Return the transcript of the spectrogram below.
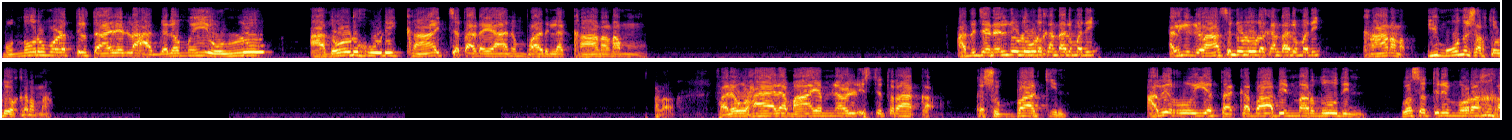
മുന്നൂറ് മുഴത്തിൽ താഴെയുള്ള അകലമേ ഉള്ളൂ. അതോടുകൂടി കാഴ്ച തടയാനും പാടില്ല കാണണം. അത് ജനലിന്റെ ഉള്ളിലൂടെ കണ്ടാലും മതി. അല്ലെങ്കിൽ ഗ്ലാസിന്റെ ഉള്ളിലൂടെ കണ്ടാലും മതി. കാണണം. ഈ മൂന്ന് ഷർത്തോടെ വെക്കണം എന്നാ. കബാബിൻ മർദൂദിൻ മുറഹ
